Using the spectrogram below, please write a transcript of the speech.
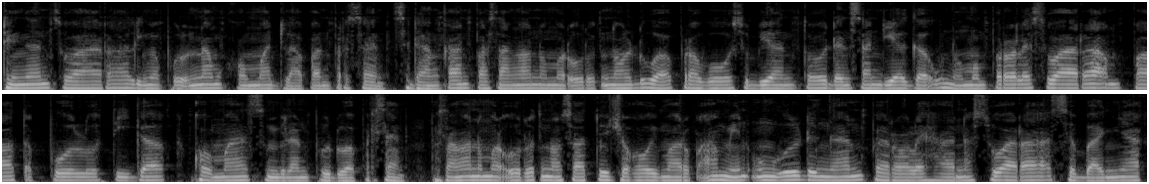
dengan suara 56,8 persen, sedangkan pasangan nomor urut 02 Prabowo Subianto dan Sandiaga Uno memperoleh suara 40 3,92 persen. Pasangan nomor urut 01 Jokowi Maruf Amin unggul dengan perolehan suara sebanyak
